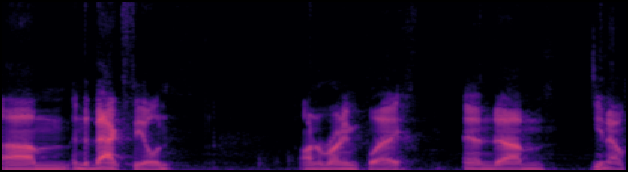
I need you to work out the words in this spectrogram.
um, in the backfield on a running play, and um, you know,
